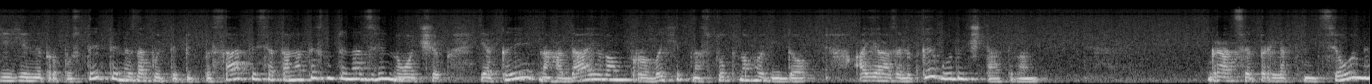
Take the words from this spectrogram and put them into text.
її не пропустити, не забудьте підписатися та натиснути на дзвіночок, який нагадає вам про вихід наступного відео. А я залюбки буду читати вам. Grazie per l'attenzione,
